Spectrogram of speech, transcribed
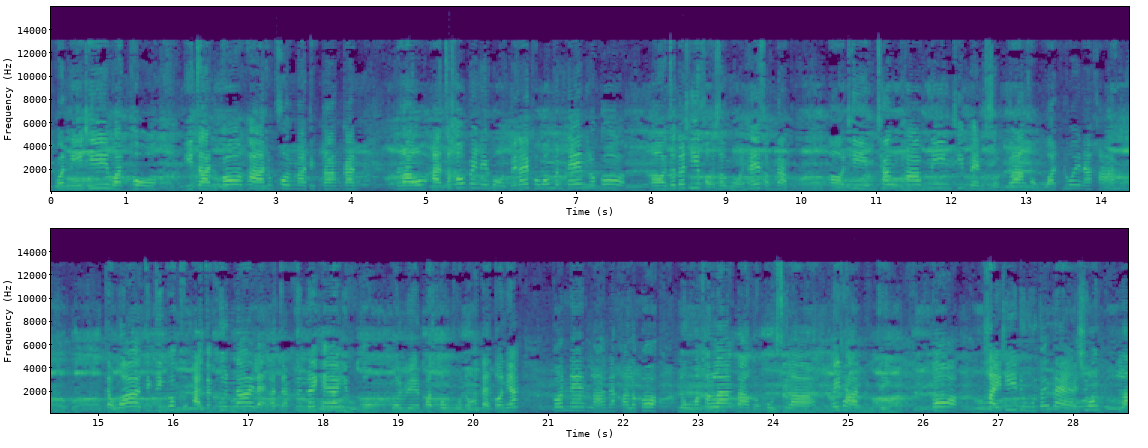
ษวันนี้ที่วัดโพอีจันก็พาทุกคนมาติดตามกัน เราอาจจะเข้าไปในโบสถ์ไม่ได้เพราะว่ามันแน่นแล้วก็เจ้าหน้าที่ขอสงวนให้สำหรับทีมช่างภาพนิ่งที่เป็นส่วนกลางของวัดด้วยนะคะ แต่ว่าจริงๆก็อาจจะขึ้นได้แหละ อาจจะขึ้นได้แค่อยู่ตรงบริเวณประตูเนาะแต่ตอนเนี้ยก็แน่นแล้วนะคะ แล้วก็ลงมาข้างล่างตามหลวงปู่ศิลาไม่ทันจริงๆก็ใครที่ดูตั้งแต่ช่วงไล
